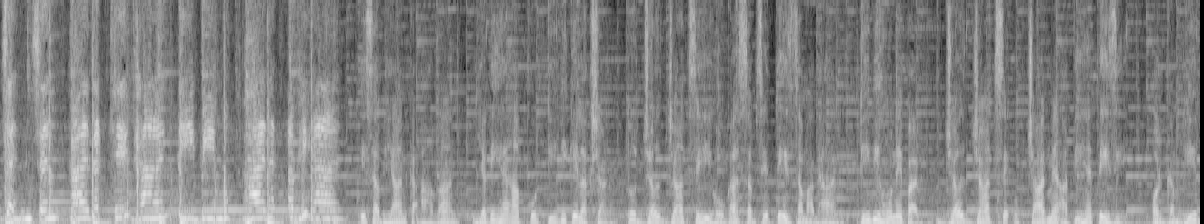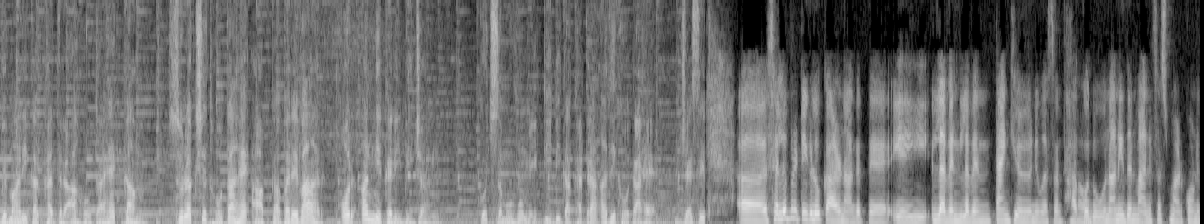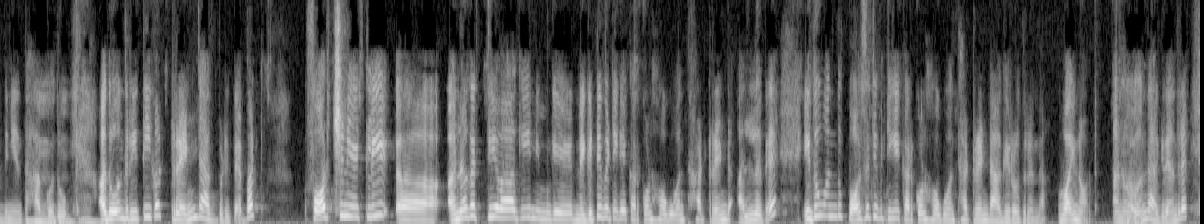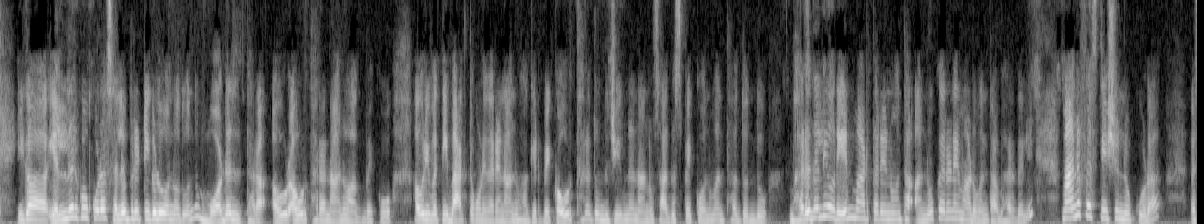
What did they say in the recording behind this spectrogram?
जन जन का रखे ध्यान, टीबी मुक्त भारत अभियान। इस अभियान का आह्वान, यदि है आपको टीबी के लक्षण तो जल्द जाँच से ही होगा सबसे तेज समाधान। टीबी होने पर जल्द जाँच से उपचार में आती है तेज़ी, और गंभीर बीमारी का खतरा होता है कम। सुरक्षित होता है आपका परिवार और अन्य करीबी जन। कुछ समूहों में टीबी का खतरा अधिक होता है जैसे ಸೆಲೆಬ್ರಿಟಿಗಳು ಕಾರಣ ಆಗುತ್ತೆ ಈ eleven eleven thank you universe ಅಂತ ಹಾಕೋದು ನಾನು ಇದನ್ನ ಮ್ಯಾನಿಫೆಸ್ಟ್ ಮಾಡ್ಕೊಂಡಿದ್ದೀನಿ ಅಂತ ಹಾಕೋದು ಅದು ಒಂದು ರೀತಿ ಈಗ ಟ್ರೆಂಡ್ ಆಗ್ಬಿಡುತ್ತೆ ಬಟ್ ಫಾರ್ಚುನೇಟ್ಲಿ ಅನಗತ್ಯವಾಗಿ ನಿಮಗೆ ನೆಗೆಟಿವಿಟಿಗೆ ಕರ್ಕೊಂಡು ಹೋಗುವಂತಹ ಟ್ರೆಂಡ್ ಅಲ್ಲದೆ ಇದು ಒಂದು ಪಾಸಿಟಿವಿಟಿಗೆ ಕರ್ಕೊಂಡು ಹೋಗುವಂತಹ ಟ್ರೆಂಡ್ ಆಗಿರೋದ್ರಿಂದ. ವೈ ನಾಟ್ ಅನ್ನೋದೊಂದು ಆಗಿದೆ ಅಂದ್ರೆ ಈಗ ಎಲ್ಲರಿಗೂ ಕೂಡ ಸೆಲೆಬ್ರಿಟಿಗಳು ಅನ್ನೋದು ಒಂದು ಮಾಡೆಲ್ ತರ ಅವ್ರ ಅವ್ರ ತರ ನಾನು ಆಗ್ಬೇಕು. ಅವ್ರು ಇವತ್ತು ಈ ಬ್ಯಾಗ್ ತಗೊಂಡಿದ್ದಾರೆ ನಾನು ಆಗಿರ್ಬೇಕು ಅವ್ರ ಥರದೊಂದು ಜೀವನ ನಾನು ಸಾಗಿಸ್ಬೇಕು ಅನ್ನುವಂಥದ್ದೊಂದು ಭರದಲ್ಲಿ ಅವ್ರು ಏನ್ ಮಾಡ್ತಾರೆ ಅನ್ನುವಂಥ ಅನುಕರಣೆ ಮಾಡುವಂಥ ಭರದಲ್ಲಿ ಮ್ಯಾನಿಫೆಸ್ಟೇಷನ್ ಕೂಡ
